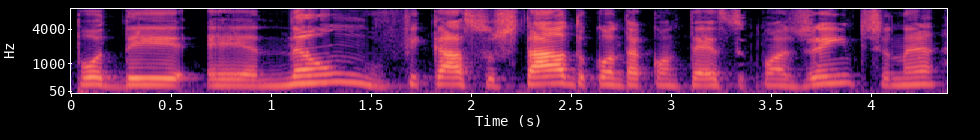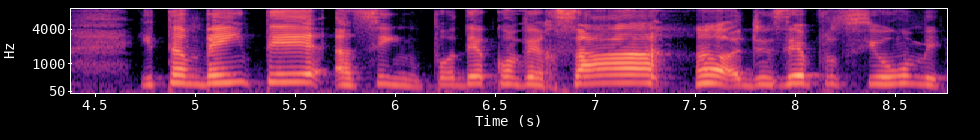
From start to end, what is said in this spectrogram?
poder é, não ficar assustado quando acontece com a gente, né? E também ter, assim, poder conversar, dizer para o ciúme,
